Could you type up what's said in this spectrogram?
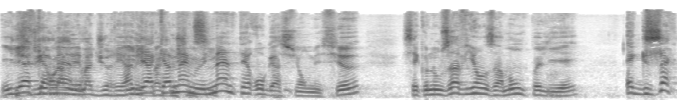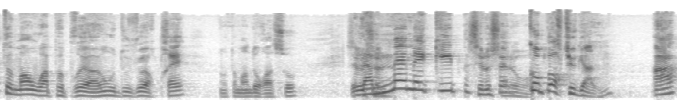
il y a quand même, les matchs du Real il et y les a matchs quand de même Chelsea. une interrogation, messieurs. C'est que nous avions à Montpellier, exactement ou à peu près à un ou deux joueurs près, notamment Dorasso, la même équipe qu'au Portugal. Hein?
